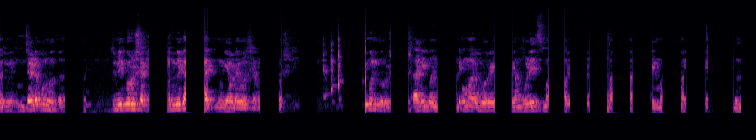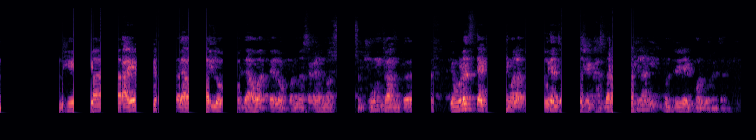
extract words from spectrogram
तुमच्याकडे पण होत तुम्ही करू शकता तुम्ही काय मग एवढ्या वर्षामध्ये गोष्टी पण करू शकता आणि मंत्री कुमार गोरे मुळेच हे कायम गावातल्या लोकांना सगळ्यांना घेऊन काम कर. एवढंच त्या ठिकाणी मला खासदार आणि मंत्री जयकुमार गोरेंचा देखील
